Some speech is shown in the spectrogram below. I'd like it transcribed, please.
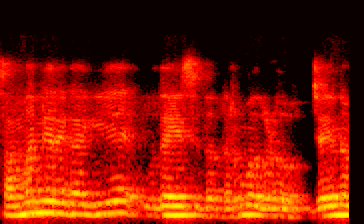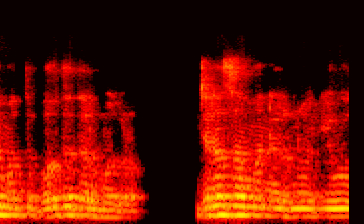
ಸಾಮಾನ್ಯರಿಗಾಗಿಯೇ ಉದಯಿಸಿದ ಧರ್ಮಗಳು ಜೈನ ಮತ್ತು ಬೌದ್ಧ ಧರ್ಮಗಳು. ಜನಸಾಮಾನ್ಯರನ್ನು ಇವು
